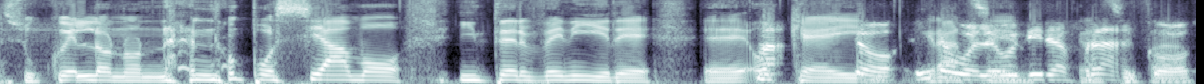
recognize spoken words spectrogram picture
su quello non, non possiamo intervenire. Eh, ok. Io, io volevo dire a Franco, Franco.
